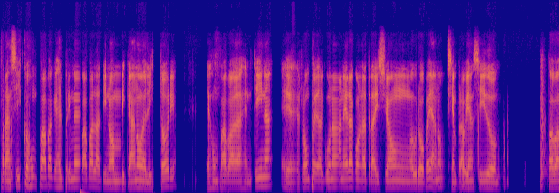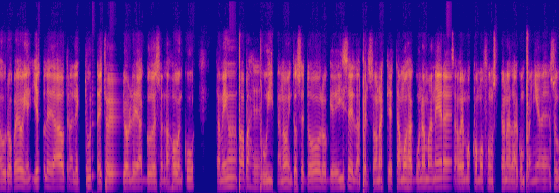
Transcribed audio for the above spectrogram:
Francisco es un Papa que es el primer Papa latinoamericano de la historia es un papa de Argentina, eh, rompe de alguna manera con la tradición europea, ¿no? Siempre habían sido papas europeos y, y, eso le da otra lectura. De hecho, yo leí algo de eso en la joven Cuba. También es un papa jesuita, ¿no? Entonces todo lo que dice las personas que estamos de alguna manera sabemos cómo funciona la compañía de Jesús,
